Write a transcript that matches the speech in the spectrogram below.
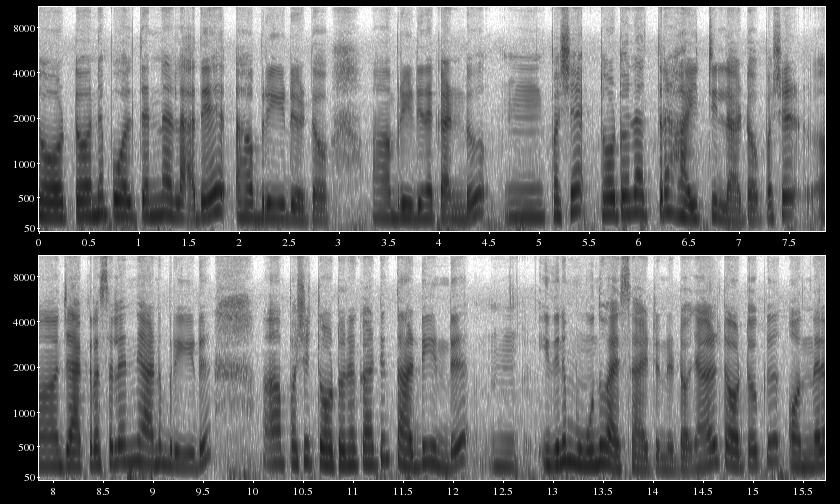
ടോട്ടോനെ പോലെ തന്നെയുള്ള അതേ ബ്രീഡ് കേട്ടോ. ബ്രീഡിനെ കണ്ടു. പക്ഷേ ടോട്ടോന്റെ അത്ര ഹൈറ്റ് ഇല്ല കേട്ടോ. പക്ഷേ ജാക്ക് റസൽ തന്നെയാണ് ബ്രീഡ് പക്ഷേ ടോട്ടോനെക്കാട്ടിയും തടിയുണ്ട്. ഇതിന് മൂന്ന് വയസ്സായിട്ടുണ്ട് കേട്ടോ. ഞങ്ങൾ ടോട്ടോക്ക് ഒന്നര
